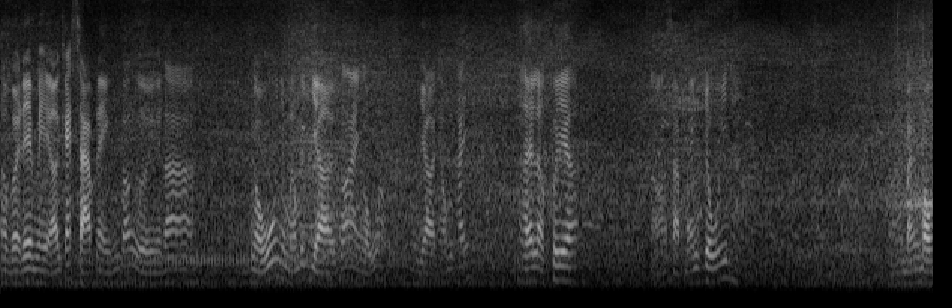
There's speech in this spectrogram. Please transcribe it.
ờ, về đêm thì ở các sạp này cũng có người người ta ngủ nhưng mà không biết giờ có ai ngủ không? Giờ thì không thấy. Có thể là khuya. Đó, sạp bán chuối. Đó, bán bông.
